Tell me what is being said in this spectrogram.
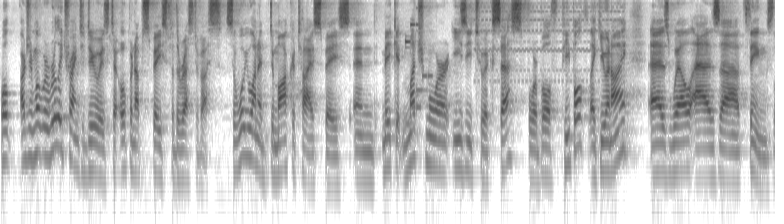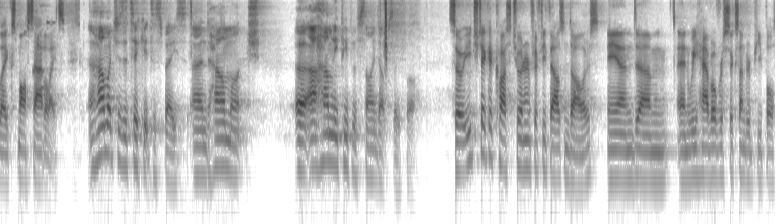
Well, Arjun, what we're really trying to do is to open up space for the rest of us. So what we want to democratize space and make it much more easy to access for both people, like you and I, as well as uh, things like small satellites. How much is a ticket to space, and how much? Uh, how many people have signed up so far? So each ticket costs $250,000, and, um, and we have over 600 people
